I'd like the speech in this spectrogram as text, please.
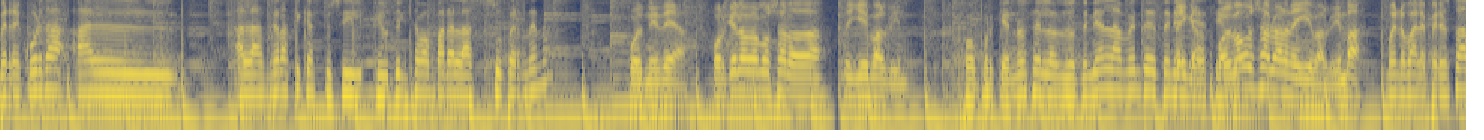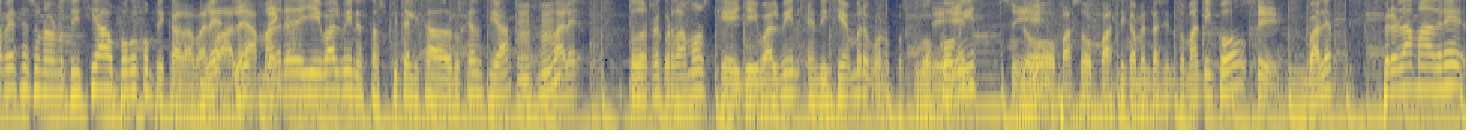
me recuerda al, a las gráficas que, utilizaban para las supernenas? Pues ni idea. ¿Por qué no hablamos ahora de J Balvin? Jo, porque no sé, lo, lo tenía en la mente, tenía Venga, que decirlo. pues vamos a hablar de J Balvin, va. Bueno, vale, pero esta vez es una noticia un poco complicada, ¿vale? Vale, la madre venga. de J Balvin está hospitalizada de urgencia. ¿vale? Todos recordamos que J Balvin en diciembre, bueno, pues tuvo Sí, COVID, sí. lo pasó básicamente asintomático, Sí. ¿vale? Pero la madre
